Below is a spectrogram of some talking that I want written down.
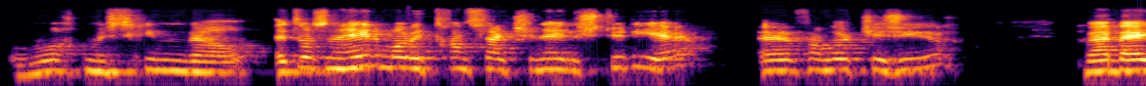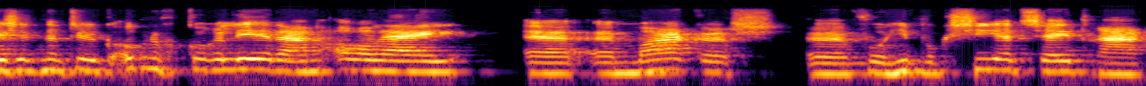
wordt misschien wel. Het was een hele mooie translationele studie hè, uh, van Lotje Zuur, waarbij ze het natuurlijk ook nog correleerden aan allerlei uh, markers uh, voor hypoxie, et cetera.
